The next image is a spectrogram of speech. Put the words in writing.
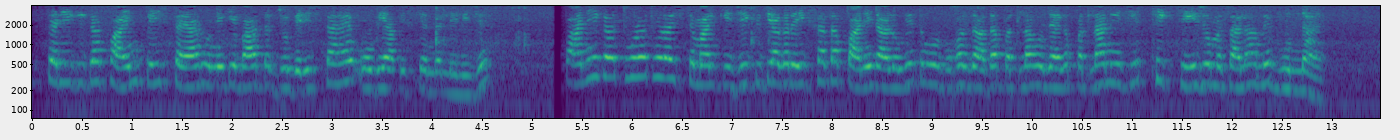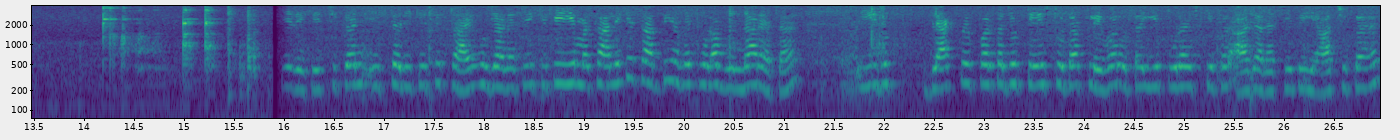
इस तरीके का फाइन पेस्ट तैयार होने के बाद जो बिरिस्ता है, वो भी आप इसके अंदर ले लीजिए। पानी का थोड़ा थोड़ा इस्तेमाल कीजिए, क्योंकि अगर एक साथ आप पानी डालोगे तो वो बहुत ज़्यादा पतला हो जाएगा। पतला नहीं चाहिए थिक चाहिए, जो मसाला हमें भूनना है। ये देखिए, चिकन इस तरीके से फ्राई हो जाना चाहिए, क्योंकि ये मसाले के साथ भी हमें थोड़ा भूनना रहता है। ये जो ब्लैक पेपर का जो टेस्ट होता है, फ्लेवर होता है, ये पूरा इसके ऊपर आ जाना चाहिए तो ये आ चुका है।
